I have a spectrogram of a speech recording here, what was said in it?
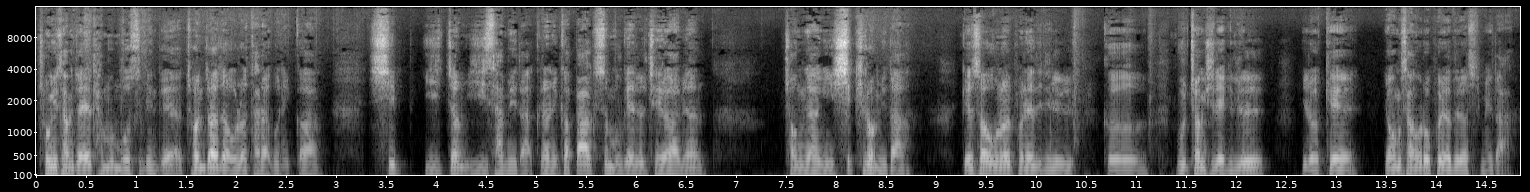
종이상자에 담은 모습인데요. 전자저울로 달아보니까 12.23이다. 그러니까 박스 무게를 제어하면 정량이 10kg입니다. 그래서 오늘 보내드릴 그 무청 시래기를 이렇게 영상으로 보여드렸습니다.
